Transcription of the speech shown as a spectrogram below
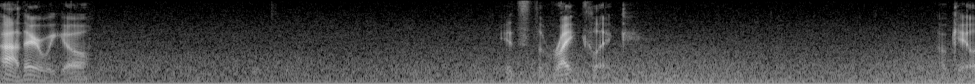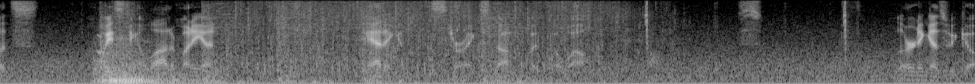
Ah, there we go. It's the right click. Okay, let's wasting a lot of money on adding and destroying stuff, but oh well. S- learning as we go.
